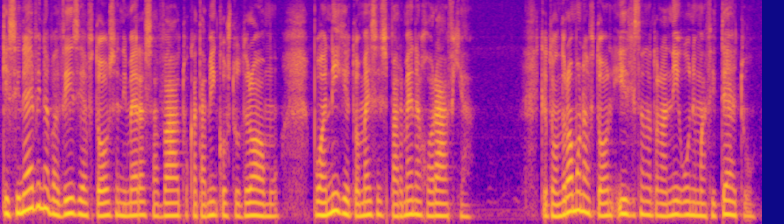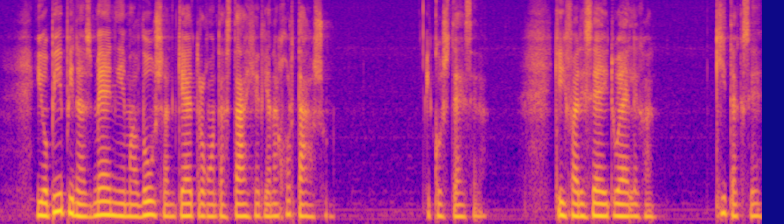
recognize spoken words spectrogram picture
Και συνέβη να βαδίζει αυτός εν ημέρα Σαββάτου κατά μήκος του δρόμου που ανοίγεται μέσα σε σπαρμένα χωράφια και των δρόμων αυτών ήρθαν να τον ανοίγουν οι μαθητές του, οι οποίοι πεινασμένοι εμαδούσαν και έτρωγαν τα στάχια για να χορτάσουν. 24. Και οι Φαρισαίοι του έλεγαν «Κοίταξε,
